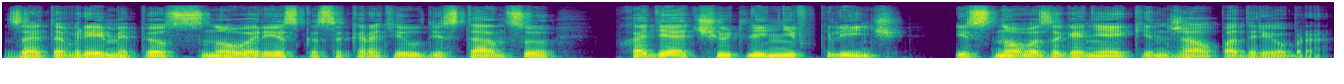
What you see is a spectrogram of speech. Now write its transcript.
За это время пес снова резко сократил дистанцию, входя чуть ли не в клинч, и снова загоняя кинжал под ребра.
